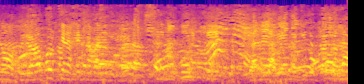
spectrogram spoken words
No, pero no porque la gente vaya equivocada, sino porque ya le habían equivocado la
